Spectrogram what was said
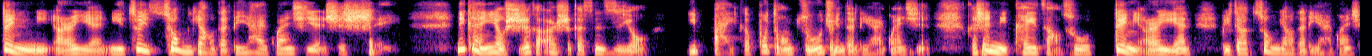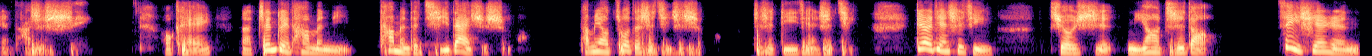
对你而言，你最重要的利害关系人是谁？你肯定有十个、二十个，甚至有一百个不同族群的利害关系人。可是，你可以找出对你而言比较重要的利害关系人，他是谁？OK？那针对他们，你他们的期待是什么？他们要做的事情是什么？这是第一件事情。第二件事情就是你要知道这些人。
